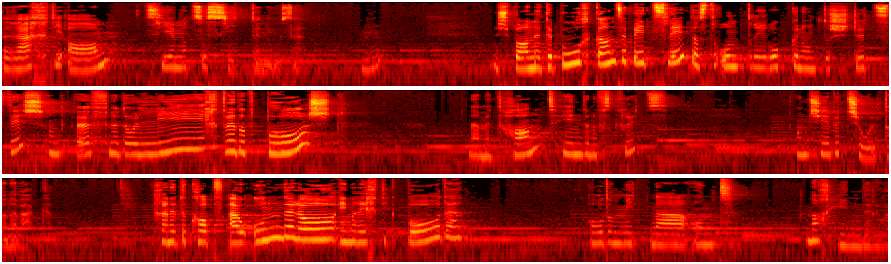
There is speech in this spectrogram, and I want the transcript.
den rechten Arm ziehen wir zur Seite raus. Hm? Wir spannen den Bauch ganz ein bisschen, dass der untere Rücken unterstützt ist und öffnen hier leicht wieder die Brust. Nehmen die Hand hinten aufs Kreuz und schieben die Schultern weg. Könnt den Kopf auch unten lassen, in Richtung Boden oder mitnehmen und nach hinten schauen.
